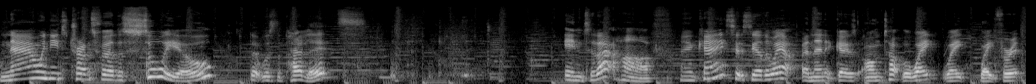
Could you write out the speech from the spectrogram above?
Now we need to transfer the soil that was the pellets into that half. Okay, so it's the other way up and then it goes on top. But wait, wait, wait for it.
